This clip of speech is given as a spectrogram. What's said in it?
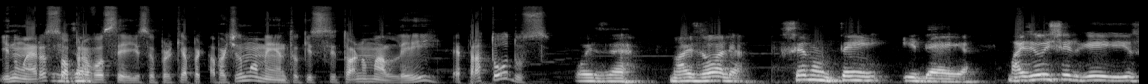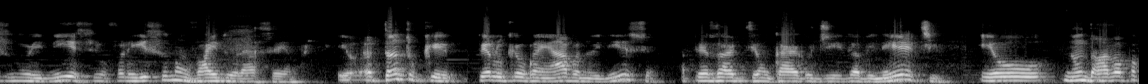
E não era só para você isso, porque a partir do momento que isso se torna uma lei, é para todos. Pois é. Mas olha, você não tem ideia. Mas eu enxerguei isso no início, eu falei, isso não vai durar sempre. Eu, tanto que, pelo que eu ganhava no início, apesar de ter um cargo de gabinete, eu não dava para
